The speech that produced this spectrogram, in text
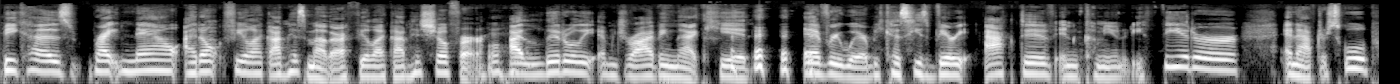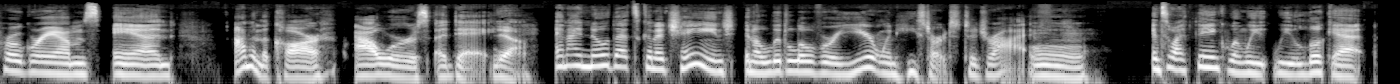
because right now I don't feel like I'm his mother. I feel like I'm his chauffeur. I literally am driving that kid everywhere because he's very active in community theater and after school programs. And I'm in the car hours a day. Yeah. And I know that's going to change in a little over a year when he starts to drive. Mm. And so I think when we, we look at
